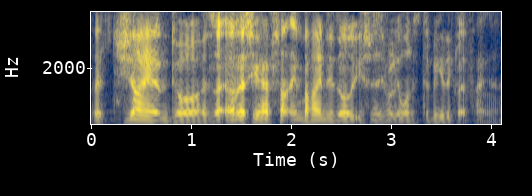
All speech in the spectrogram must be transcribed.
The giant door is like, unless you have something behind the door that you specifically wanted to be the cliffhanger.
